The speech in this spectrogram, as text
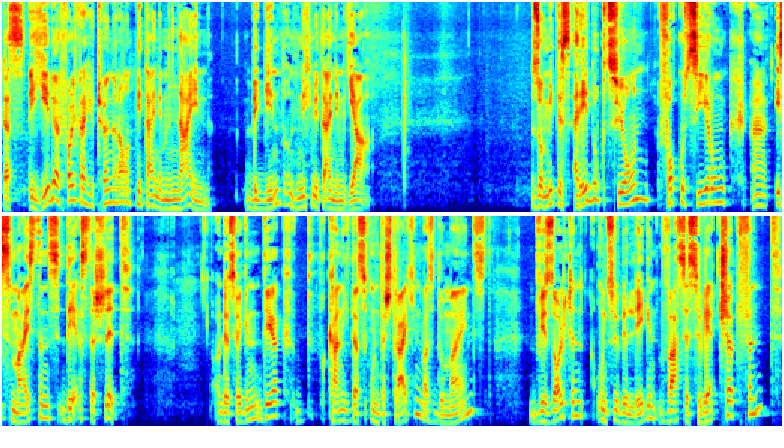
dass jeder erfolgreiche Turnaround mit einem Nein beginnt und nicht mit einem Ja. Somit ist Reduktion, Fokussierung äh, ist meistens der erste Schritt. Und deswegen, Dirk, kann ich das unterstreichen, was du meinst. Wir sollten uns überlegen, was ist wertschöpfend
